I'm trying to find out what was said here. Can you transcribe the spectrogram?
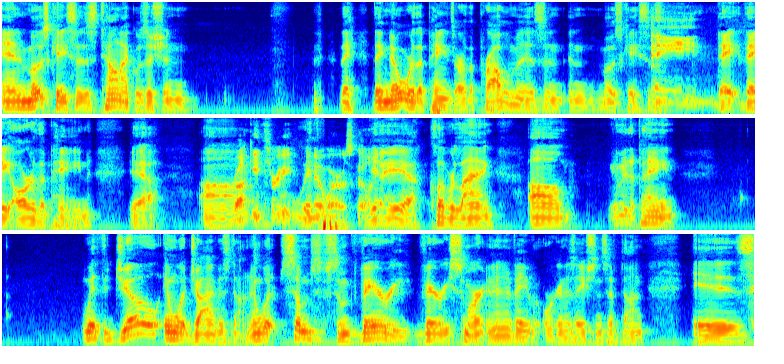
And in most cases, talent acquisition they they know where the pains are. The problem is, in, in most cases, pain. They they are the pain. Yeah. Um, Rocky three. With, we know where I was going. Yeah, yeah, yeah. Clubber Lang. Um, give me the pain. With Joe and what Jibe has done, and what some some very very smart and innovative organizations have done, is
